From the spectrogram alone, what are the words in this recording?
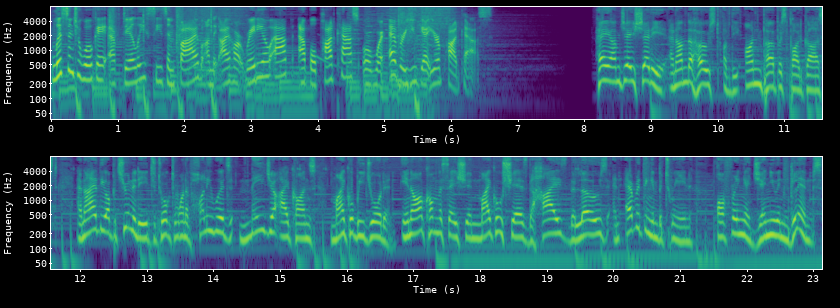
Listen to Woke AF Daily Season 5 on the iHeartRadio app, Apple Podcasts, or wherever you get your podcasts. Hey, I'm Jay Shetty, and I'm the host of the On Purpose podcast. And I had the opportunity to talk to one of Hollywood's major icons, Michael B. Jordan. In our conversation, Michael shares the highs, the lows, and everything in between, offering a genuine glimpse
